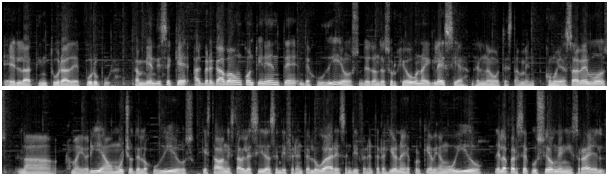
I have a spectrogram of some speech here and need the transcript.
la tintura de púrpura. También dice que albergaba un continente de judíos de donde surgió una iglesia del Nuevo Testamento. Como ya sabemos, la, mayoría o muchos de los judíos que estaban establecidos en diferentes lugares, en diferentes regiones, es porque habían huido de la persecución en Israel.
